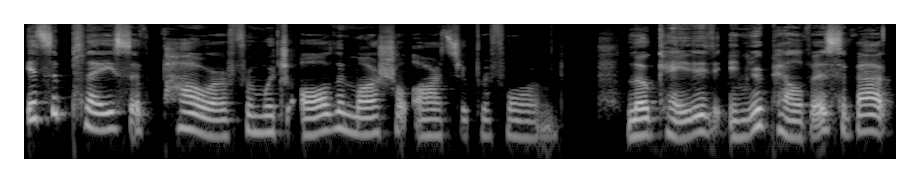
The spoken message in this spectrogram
It's a place of power from which all the martial arts are performed. Located in your pelvis, about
